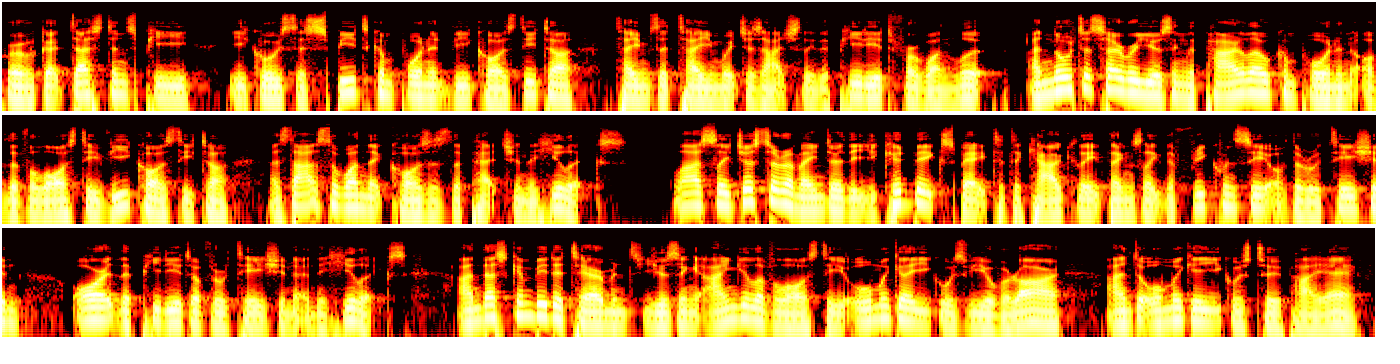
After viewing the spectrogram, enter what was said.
where we've got distance p equals the speed component v cos theta times the time which is actually the period for one loop. And notice how we're using the parallel component of the velocity v cos theta, as that's the one that causes the pitch in the helix. Lastly, just a reminder that you could be expected to calculate things like the frequency of the rotation or the period of rotation in the helix, and this can be determined using angular velocity omega equals v over r and omega equals 2 pi f,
